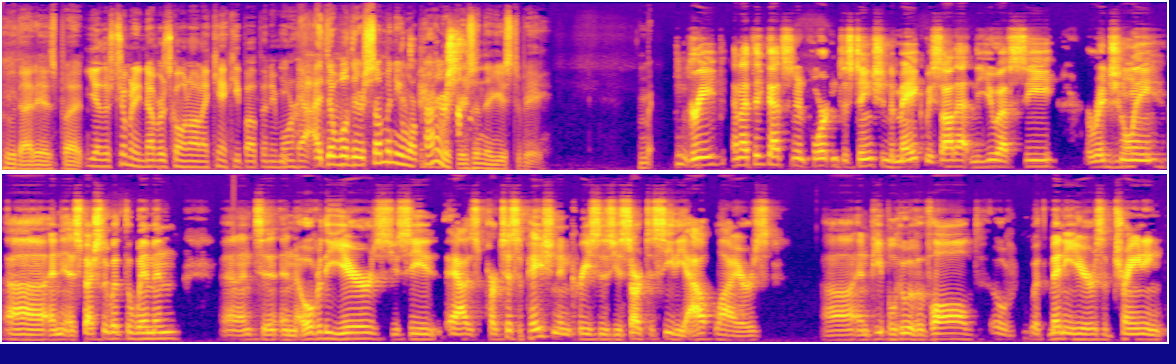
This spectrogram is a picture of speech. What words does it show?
who that is, but Yeah, there's too many numbers going on. I can't keep up anymore. yeah, I, well, there's so many more powerlifters than there used to be. Agreed, and I think that's an important distinction to make. We saw that in the UFC originally, uh, and especially with the women. And, to, and over the years, you see as participation increases, you start to see the outliers uh, and people who have evolved over, with many years of training.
